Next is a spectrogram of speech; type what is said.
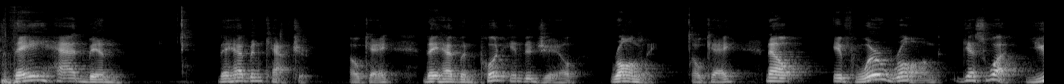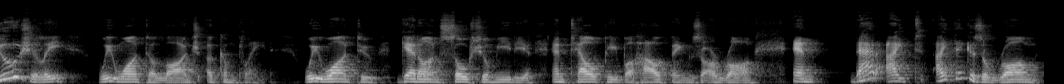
They had been, they had been captured, okay? They had been put into jail wrongly, okay? Now, if we're wronged, guess what? Usually we want to lodge a complaint. We want to get on social media and tell people how things are wrong. And that I, t- I think is a wrong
